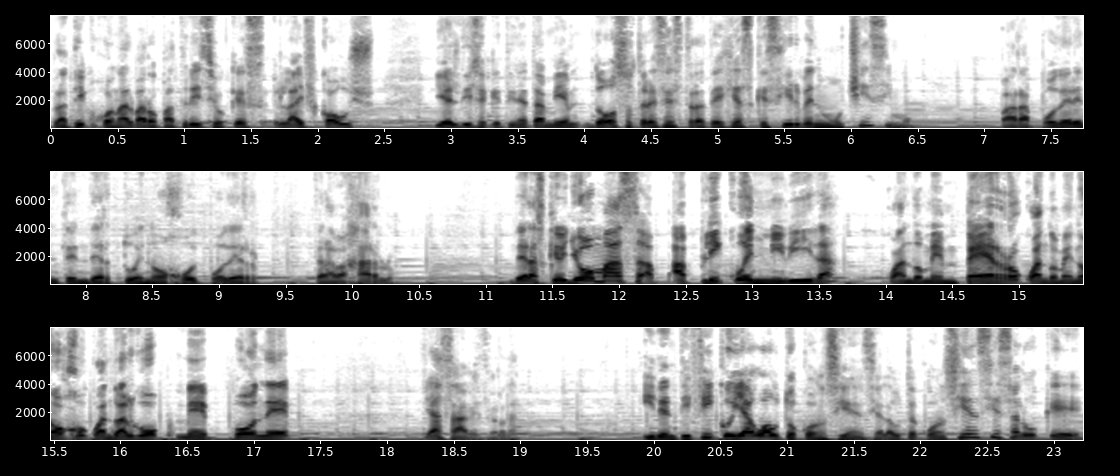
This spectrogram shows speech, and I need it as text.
platico con Álvaro Patricio, que es life coach y él dice que tiene también dos o tres estrategias que sirven muchísimo para poder entender tu enojo y poder trabajarlo. De las que yo más aplico en mi vida, cuando me emperro, cuando me enojo, cuando algo me pone, ya sabes, ¿verdad? Identifico y hago autoconciencia. La autoconciencia es algo que,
